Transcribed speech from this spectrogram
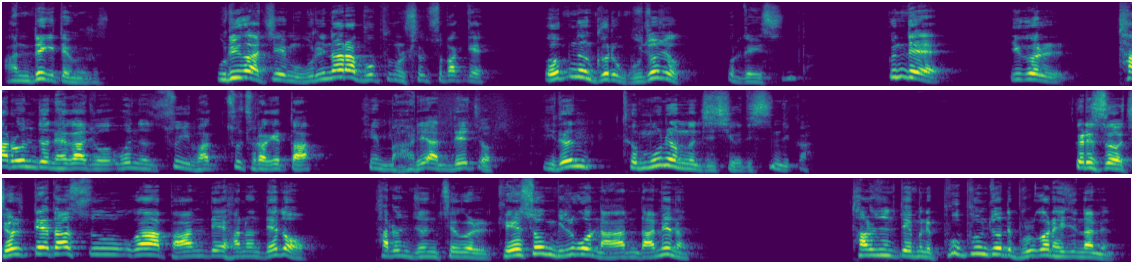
안 되기 때문에 그렇습니다. 우리가 지금 우리나라 부품을 쓸 수밖에 없는 그런 구조적으로 되어 있습니다. 근데 이걸 탈원전 해가지고 원전 수입, 수출하겠다? 이 말이 안 되죠. 이런 터무니없는 짓이 어디 있습니까? 그래서 절대 다수가 반대하는데도 탈원 정책을 계속 밀고 나간다면 탈원전 때문에 부품 조달이 불가능해진다면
